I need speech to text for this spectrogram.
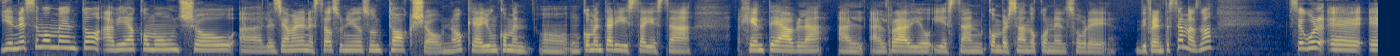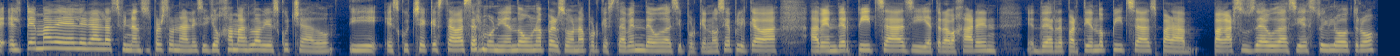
Y en ese momento había como un show, ah, les llaman en Estados Unidos un talk show, ¿no? Que hay un, un comentarista y está, gente habla al, al radio y están conversando con él sobre diferentes temas, ¿no? Seguro, eh, eh, el tema de él era las finanzas personales y yo jamás lo había escuchado y escuché que estaba sermoneando a una persona porque estaba en deudas y porque no se aplicaba a vender pizzas y a trabajar en de repartiendo pizzas para pagar sus deudas y esto y lo otro.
